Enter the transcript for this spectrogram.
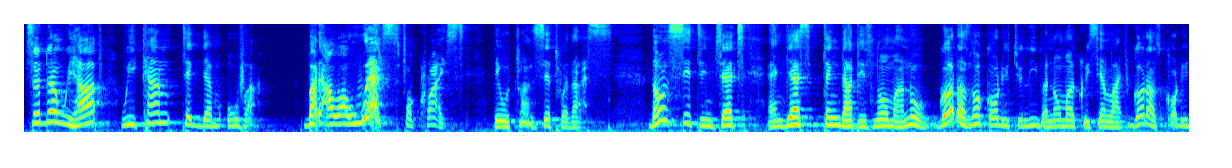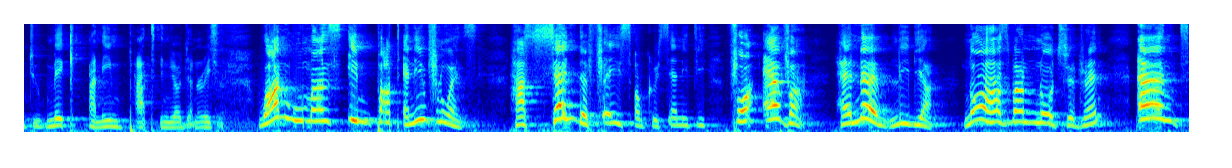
children we have, we can't take them over. But our works for Christ, they will transit with us. Don't sit in church and just think that is normal. No, God has not called you to live a normal Christian life. God has called you to make an impact in your generation. One woman's impact and influence has changed the face of Christianity forever. Her name, Lydia, no husband, no children, and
